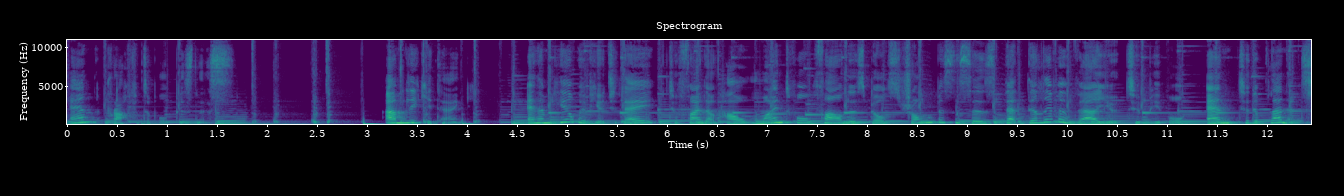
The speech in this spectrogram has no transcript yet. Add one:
and profitable business. I'm Liki Tang, and I'm here with you today to find out how mindful founders build strong businesses that deliver value to people and to the planet.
